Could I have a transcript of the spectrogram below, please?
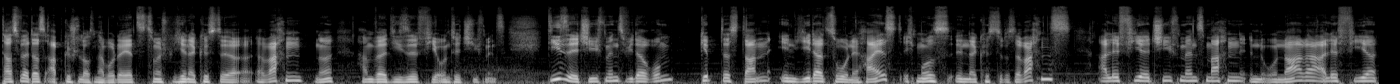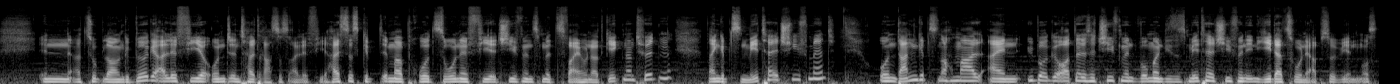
dass wir das abgeschlossen haben. Oder jetzt zum Beispiel hier in der Küste erwachen, ne, haben wir diese vier Unter-Achievements. Diese Achievements wiederum gibt es dann in jeder Zone. Heißt, ich muss in der Küste des Erwachens alle vier Achievements machen, in Onara alle vier, in Azurblauen Gebirge alle vier und in Taldrassus alle vier. Heißt, es gibt immer pro Zone vier Achievements mit 200 Gegnern töten. Dann gibt es ein Meta-Achievement und dann gibt es nochmal ein übergeordnetes Achievement, wo man dieses Meta-Achievement in jeder Zone absolvieren muss.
